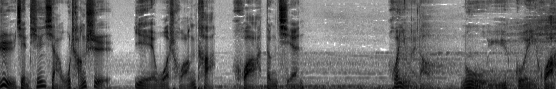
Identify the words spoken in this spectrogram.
日见天下无常事，夜卧床榻话灯前。欢迎来到木鱼鬼话。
